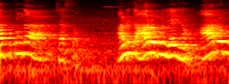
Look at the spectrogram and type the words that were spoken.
తప్పకుండా చేస్తాం. అవినీతి ఆరోపణ చేసినాం. ఆరోపణ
